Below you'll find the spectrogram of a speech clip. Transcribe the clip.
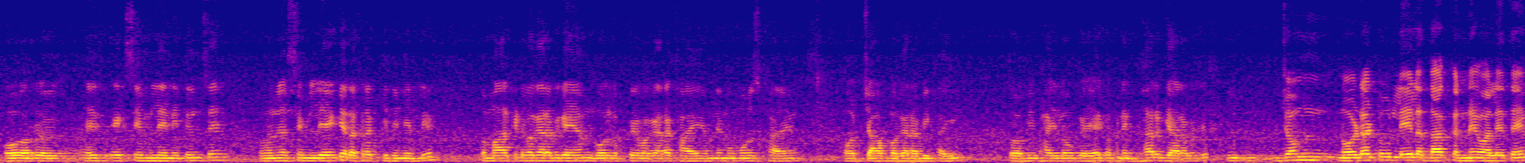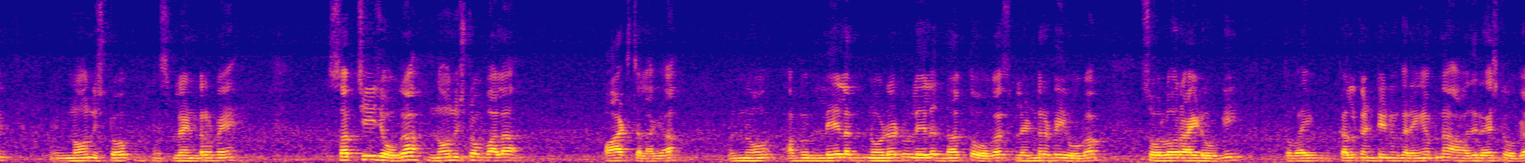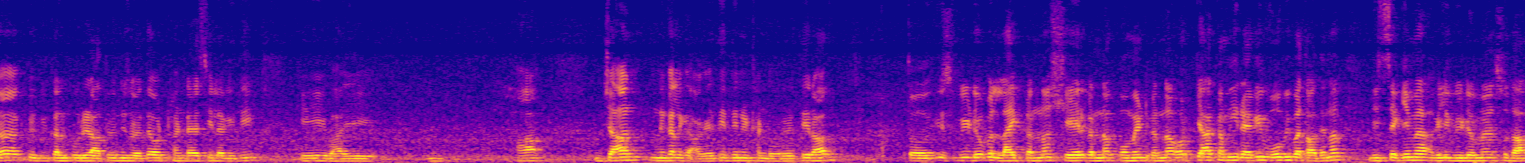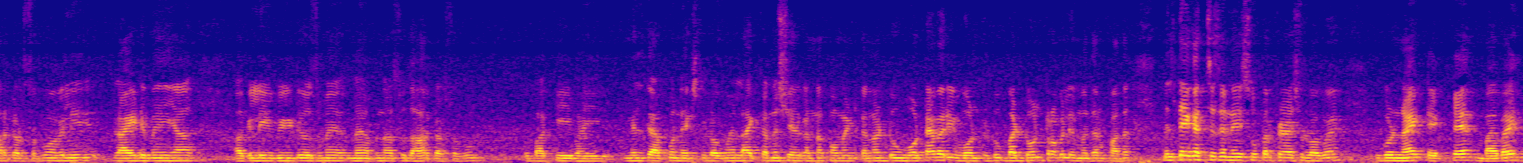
और एक, एक सिम लेनी थी उनसे। उन्होंने सिम ले के रख रखी थी मेरे लिए। तो मार्केट वगैरह भी गए हम गोलगप्पे वगैरह खाए हमने मोमोज़ खाए और चाप वगैरह भी खाई। तो अभी भाई लोग गए अपने घर ग्यारह बजे। जो हम नोएडा टू लेह लद्दाख करने वाले थे नॉन स्टॉप स्प्लेंडर पे सब चीज़ होगा नॉन स्टॉप वाला पार्ट चला गया। नो, अब ले नोएडा टू लेह लद्दाख तो होगा स्प्लेंडर पे ही होगा सोलो राइड होगी। तो भाई, कल कंटिन्यू करेंगे, अपना आज रेस्ट हो गया, क्योंकि कल पूरी रात भी नहीं सोए थे और ठंड ऐसी लगी थी कि भाई हाँ जान निकल के आ गई थी, इतनी ठंड हो रही थी रात। तो इस वीडियो को लाइक करना शेयर करना कमेंट करना और क्या कमी रह गई वो भी बता देना, जिससे कि मैं अगली वीडियो में सुधार कर सकूँ, अगली राइड में या अगली वीडियोस में मैं अपना सुधार कर सकूँ। तो बाकी भाई, मिलते हैं आपको नेक्स्ट व्लॉग में। लाइक करना शेयर करना कमेंट करना do whatever you want to do but don't trouble your mother father मिलते हैं एक अच्छे से नए सुपर फ्रेश व्लॉग में। Good night take care bye bye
